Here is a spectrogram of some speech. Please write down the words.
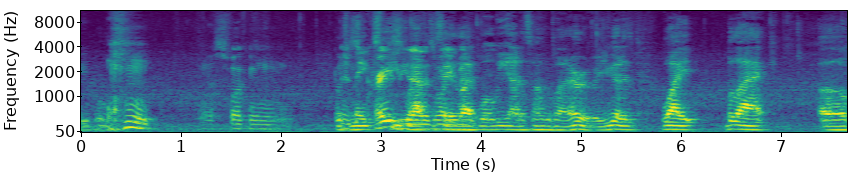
people. it's fucking. Which It's makes crazy people that have to say black. like, well, we gotta talk about everybody. You gotta white, black, uh,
